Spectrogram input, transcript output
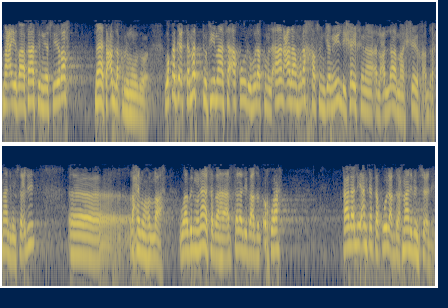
مع إضافات يسيرة ما يتعلق بالموضوع. وقد اعتمدت فيما سأقوله لكم الآن على ملخص جميل لشيخنا العلامة الشيخ عبد الرحمن بن سعدي آه، رحمه الله. وبالمناسبة أرسل لي بعض الأخوة قال لي أنت تقول عبد الرحمن بن سعدي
